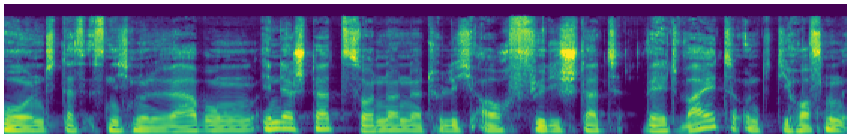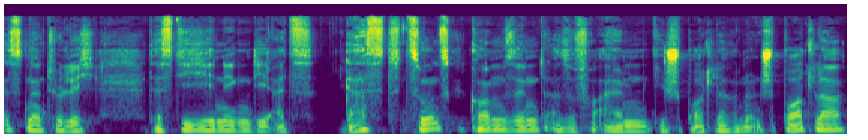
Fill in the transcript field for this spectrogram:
Und das ist nicht nur eine Werbung in der Stadt, sondern natürlich auch für die Stadt weltweit. Und die Hoffnung ist natürlich, dass diejenigen, die als Gast zu uns gekommen sind, also vor allem die Sportlerinnen und Sportler,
